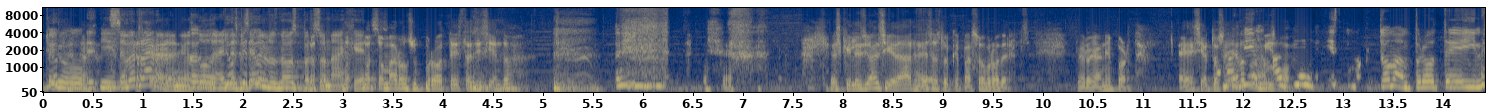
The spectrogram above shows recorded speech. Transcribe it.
Pero eh, se ve raro en especial en los nuevos personajes. ¿No, tomaron su prote, estás diciendo? es que les dio ansiedad, eso es lo que pasó, brother. Pero ya no importa. Es cierto, o sea, ya no es lo mismo. es como que toman proteína.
